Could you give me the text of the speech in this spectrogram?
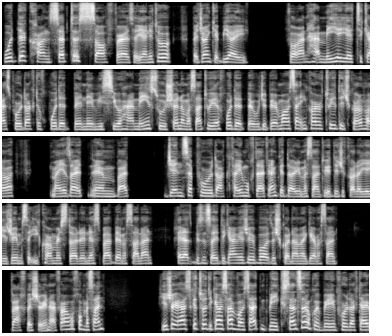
خود concept SaaS یعنی تو به جای که بیای واقعا همه یه تیک از product خودت بنویسی و همه این solution رو مثلا توی خودت به وجود بیاری ما مثلا این کار رو توی دیجیکالا حالا من یه ذره بعد جنس product های مختلفی هم که داریم. مثلا توی دیجیکالا یه جایی مثل e-commerce داره نسبت به مثلا خیلی از business های دیگه هم یه جایی بازش کنم اگر مثلا وقت بشه این حرفا. خب مثلا یه جایی هست که تو دیگه مثلا واسه‌ت make sense کنی بری product رو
